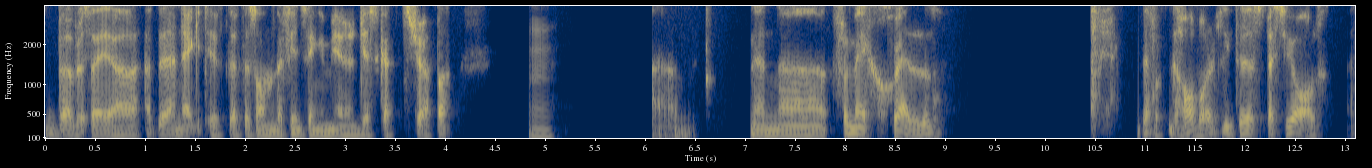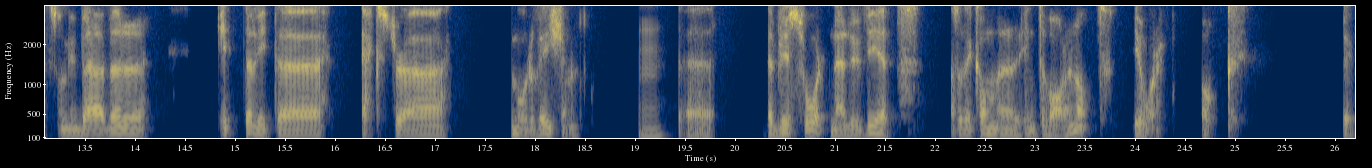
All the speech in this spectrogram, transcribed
behöver jag säga att det är negativt eftersom det finns ingen mer disk att köpa. Mm. Um, men eh, för mig själv, det, det har varit lite special eftersom vi behöver hitta lite extra motivation. Mm. Eh, det blir svårt när du vet, alltså det kommer inte vara något i år och det,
